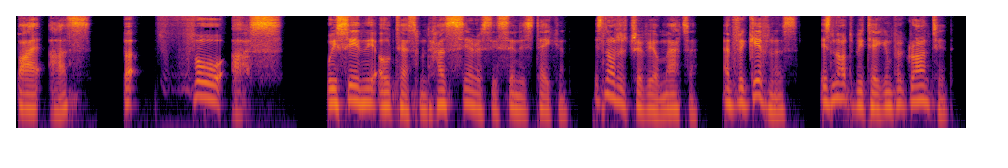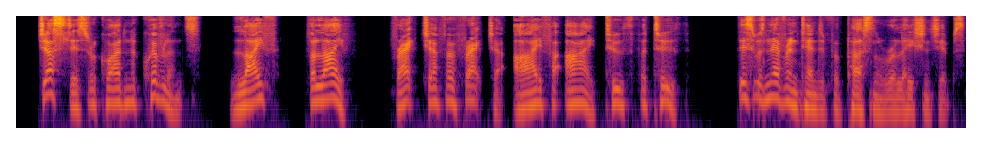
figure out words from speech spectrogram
by us, but for us. We see in the Old Testament how seriously sin is taken. It's not a trivial matter, and forgiveness is not to be taken for granted. Justice required an equivalence. Life for life, fracture for fracture, eye for eye, tooth for tooth. This was never intended for personal relationships,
